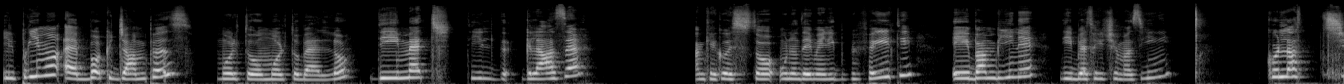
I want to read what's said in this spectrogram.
Il primo è Book Jumpers, molto molto bello, di Matt Glaser anche questo uno dei miei libri preferiti, e Bambine di Beatrice Masini. Con la C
